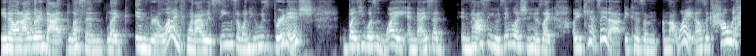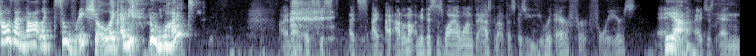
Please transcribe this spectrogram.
You know, and I learned that lesson like in real life when I was seeing someone who was British, but he wasn't white, and I said in passing he was English, and he was like, "Oh, you can't say that because I'm I'm not white." And I was like, "How how is that not like so racial? Like, I mean, what?" I know. It's just it's I, I don't know. I mean, this is why I wanted to ask about this because you you were there for four years. And, Yeah. I just and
